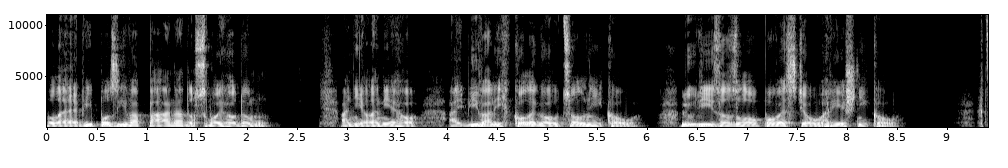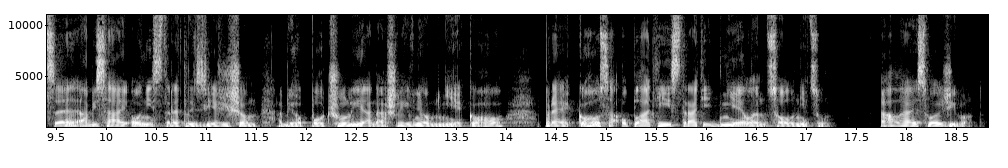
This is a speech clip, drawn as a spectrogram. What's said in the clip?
Lévy pozýva pána do svojho domu. A nielen jeho, aj bývalých kolegov, colníkov, ľudí so zlou povesťou, hriešnikov – Chce, aby sa aj oni stretli s Ježišom, aby ho počuli a našli v ňom niekoho, pre koho sa oplatí stratiť nielen colnicu, ale aj svoj život.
